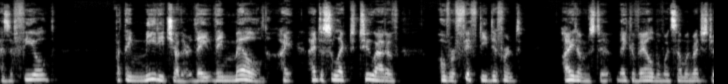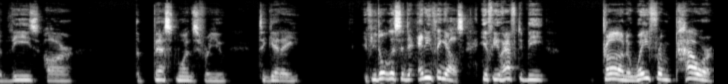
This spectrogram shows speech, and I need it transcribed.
as a field, but they meet each other. They they meld. I, I had to select two out of over 50 different items to make available when someone registered. These are the best ones for you to get a if you don't listen to anything else, if you have to be gone away from power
